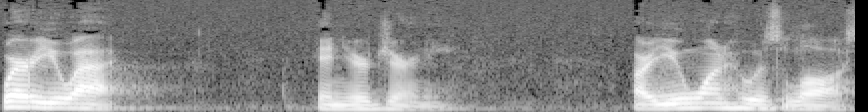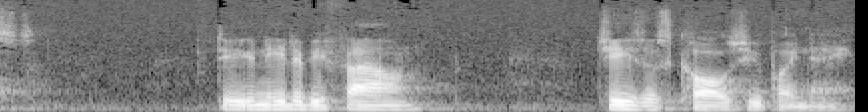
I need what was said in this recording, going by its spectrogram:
Where are you at in your journey? Are you one who is lost? Do you need to be found? Jesus calls you by name.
